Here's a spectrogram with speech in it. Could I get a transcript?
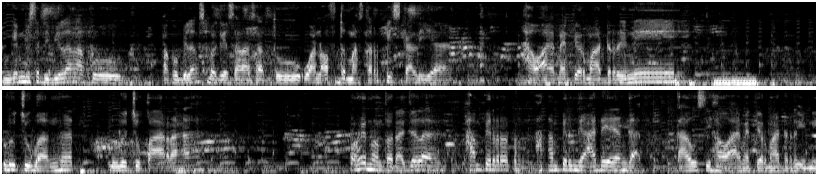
mungkin bisa dibilang aku aku bilang sebagai salah satu one of the masterpiece kali ya. How I Met Your Mother ini lucu banget lucu parah. Pokoknya nonton aja lah. Hampir hampir nggak ada yang nggak tahu sih How I Met Your Mother ini.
